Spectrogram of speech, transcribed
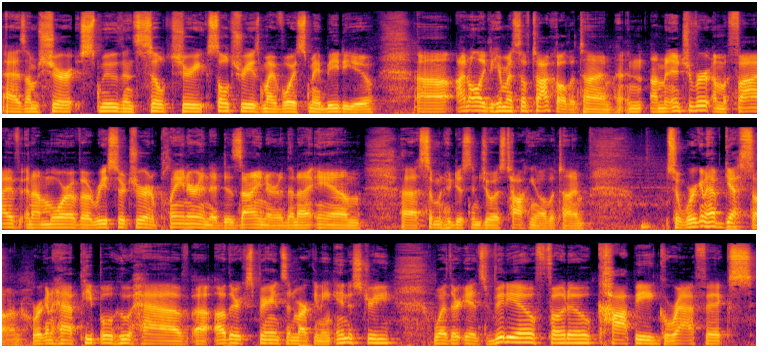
as I'm sure smooth and sultry, sultry as my voice may be to you. Uh, I don't like to hear myself talk all the time. And I'm an introvert, I'm a five, and I'm more of a researcher and a planner and a designer than I am uh, someone who just enjoys talking all the time so we're going to have guests on. We're going to have people who have uh, other experience in marketing industry whether it's video photo copy graphics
